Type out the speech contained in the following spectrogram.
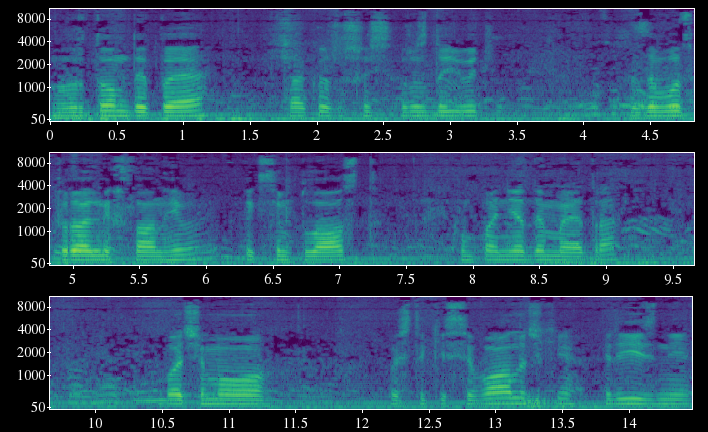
Гуртом ДП також щось роздають. Завод спіральних шлангів, Ексімпласт, компанія Деметра. Бачимо ось такі сівалочки різні.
